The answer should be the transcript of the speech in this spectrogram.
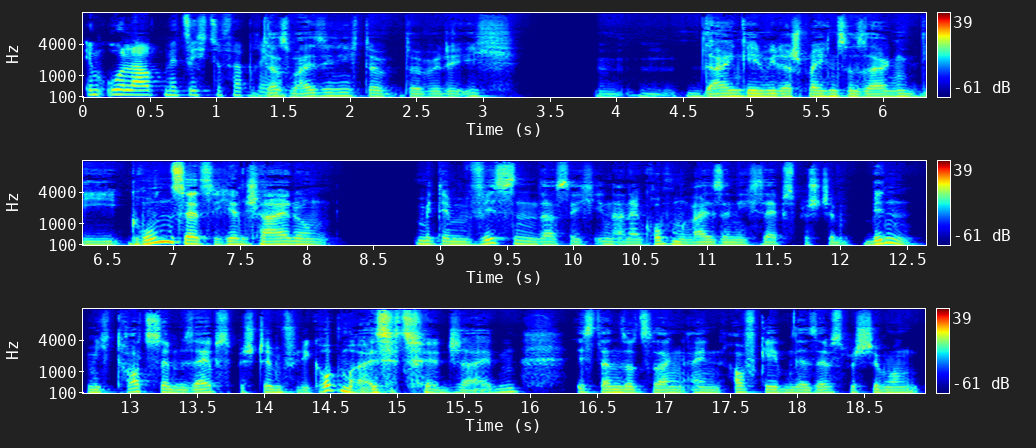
im Urlaub mit sich zu verbringen. Das weiß ich nicht, da, da würde ich dahingehend widersprechen zu sagen, die grundsätzliche Entscheidung, mit dem Wissen, dass ich in einer Gruppenreise nicht selbstbestimmt bin, mich trotzdem selbstbestimmt für die Gruppenreise zu entscheiden, ist dann sozusagen ein Aufgeben der Selbstbestimmung,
